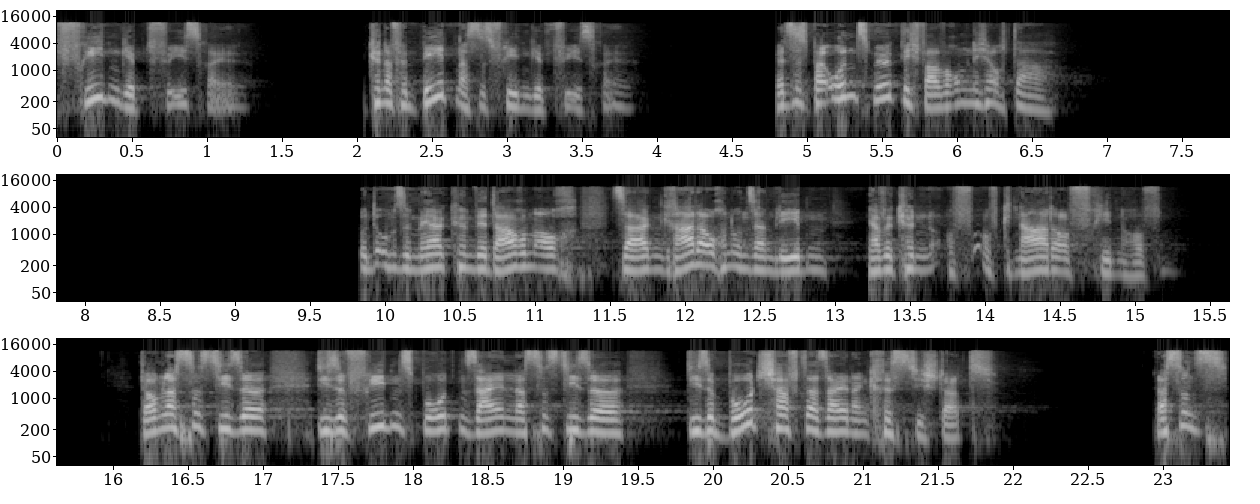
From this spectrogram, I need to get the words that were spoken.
Frieden gibt für Israel. Wir können dafür beten, dass es Frieden gibt für Israel. Wenn es bei uns möglich war, warum nicht auch da? Und umso mehr können wir darum auch sagen, gerade auch in unserem Leben, ja, wir können auf, auf Gnade, auf Frieden hoffen. Darum lasst uns diese, diese Friedensboten sein, lasst uns diese, diese Botschafter sein an Christi Stadt. Lasst uns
